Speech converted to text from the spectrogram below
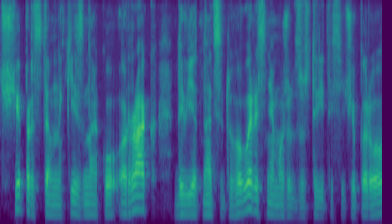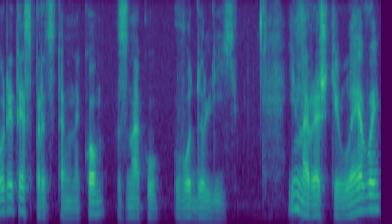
ще представники знаку РАК 19 вересня можуть зустрітися чи переговорити з представником знаку Водолій. І нарешті леви.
